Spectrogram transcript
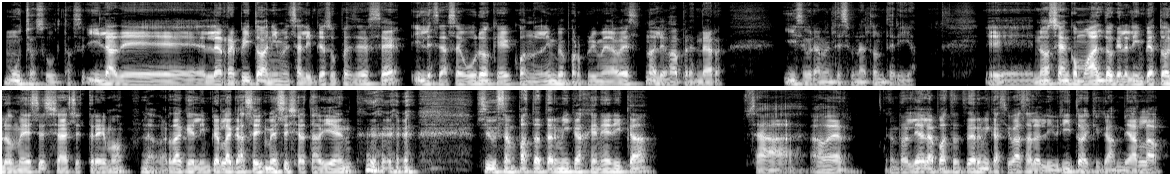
muchos sustos. Y la de, le repito, anímense a limpiar su PC y les aseguro que cuando lo limpien por primera vez no les va a prender y seguramente es una tontería. Eh, no sean como Aldo que lo limpia todos los meses, ya es extremo. La verdad que limpiarla cada seis meses ya está bien. si usan pasta térmica genérica, o sea, a ver, en realidad la pasta térmica, si vas a los libritos, hay que cambiarla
